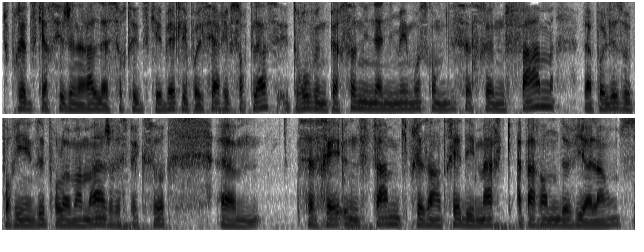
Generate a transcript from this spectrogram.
tout près du quartier général de la Sûreté du Québec. Les policiers arrivent sur place et trouvent une personne inanimée. Moi, ce qu'on me dit, ce serait une femme. La police veut pas rien dire pour le moment. Je respecte ça. Euh, ça serait une femme qui présenterait des marques apparentes de violence.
